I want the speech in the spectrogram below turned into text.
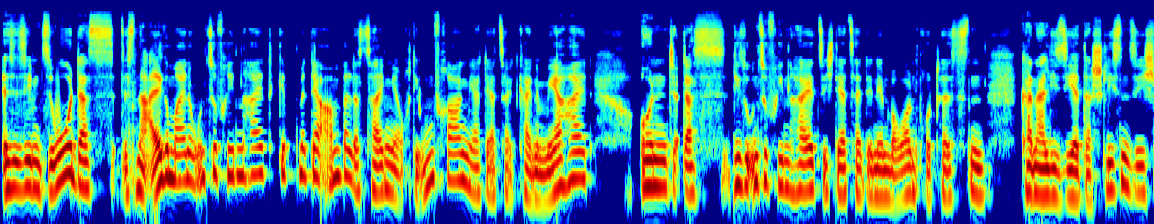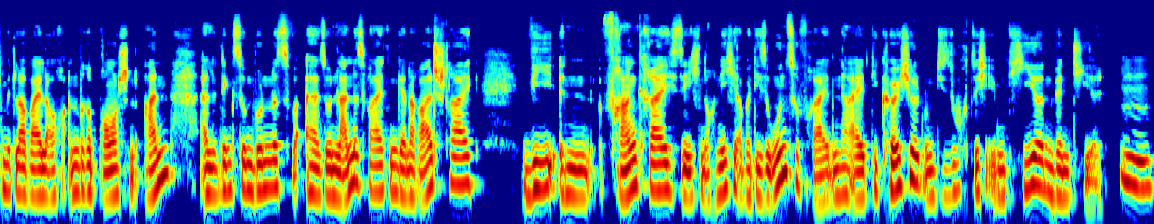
es ist eben so, dass es eine allgemeine Unzufriedenheit gibt mit der Ampel. Das zeigen ja auch die Umfragen. Die hat derzeit keine Mehrheit. Und dass diese Unzufriedenheit sich derzeit in den Bauernprotesten kanalisiert. Da schließen sich mittlerweile auch andere Branchen an. Allerdings so einen, Bundes äh, so einen landesweiten Generalstreik wie in Frankreich sehe ich noch nicht. Aber diese Unzufriedenheit, die köchelt und die sucht sich eben hier ein Ventil. Mhm.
